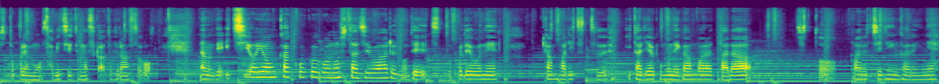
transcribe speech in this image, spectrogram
ちょっとこれも錆びついてますかあとフランス語。なので、一応4カ国語の下地はあるので、ちょっとこれをね、頑張りつつ、イタリア語もね、頑張れたら、ちょっとマルチリンガルにね、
